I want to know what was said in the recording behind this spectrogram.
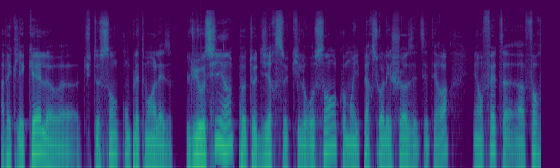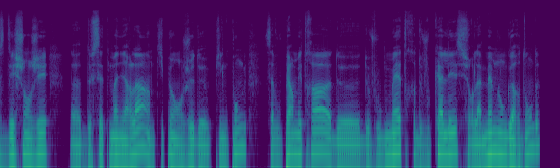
avec lesquelles euh, tu te sens complètement à l'aise. Lui aussi hein, peut te dire ce qu'il ressent, comment il perçoit les choses, etc. Et en fait, à force d'échanger de cette manière-là, un petit peu en jeu de ping-pong, ça vous permettra de, vous mettre, de vous caler sur la même longueur d'onde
